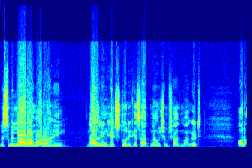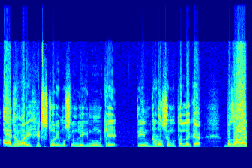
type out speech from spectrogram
بسم اللہ الرحمن الرحیم۔ ناظرین، ہٹ سٹوری کے ساتھ میں ہوں شمشاد مانگٹ۔ اور آج ہماری ہٹ سٹوری مسلم لیگ نون کے تین دھڑوں سے متعلق ہے۔ بظاہر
